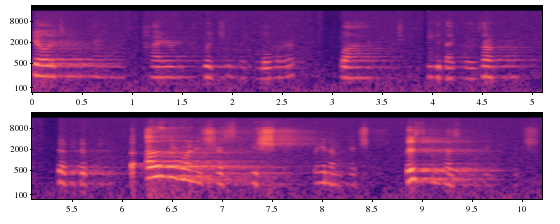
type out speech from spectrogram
guillotine hanging, pirates, witches, and lore, why, TV that goes on, WWE. The other one is just history, random history. This one has random history,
